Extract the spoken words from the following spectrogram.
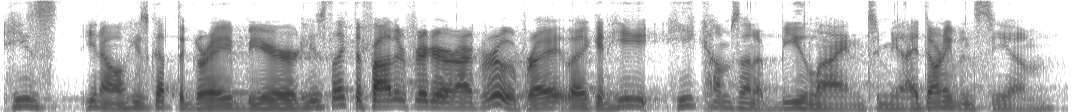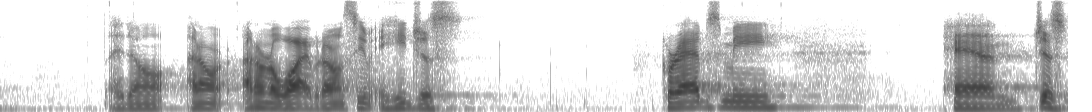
he's, you know, he's got the gray beard. He's like the father figure in our group, right? Like, and he, he comes on a beeline to me. I don't even see him. I don't, I don't, I don't know why, but I don't see him. He just grabs me and just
